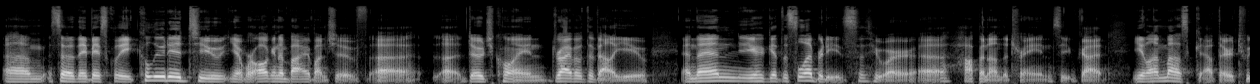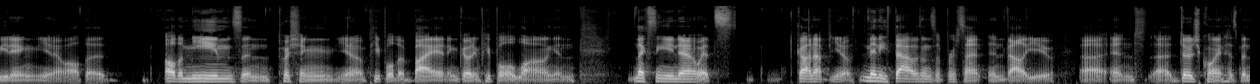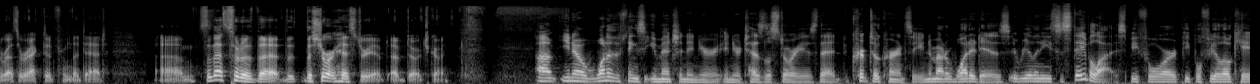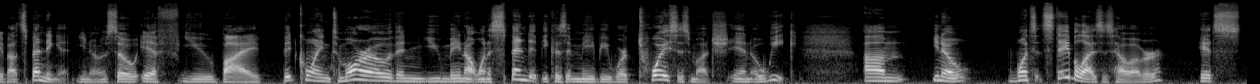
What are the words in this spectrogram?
Um, so they basically colluded to, you know, we're all going to buy a bunch of uh, Dogecoin, drive up the value, and then you get the celebrities who are hopping on the train. So you've got Elon Musk out there tweeting, you know, all the all the memes and pushing you know people to buy it and goading people along. And next thing you know it's gone up you know many thousands of percent in value uh, and uh, dogecoin has been resurrected from the dead. Um, so that's sort of the, the, the short history of, of dogecoin um, you know, one of the things that you mentioned in your in your Tesla story is that cryptocurrency, no matter what it is, it really needs to stabilize before people feel okay about spending it. You know, so if you buy Bitcoin tomorrow, then you may not want to spend it because it may be worth twice as much in a week. Um, you know, once it stabilizes, however, it's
